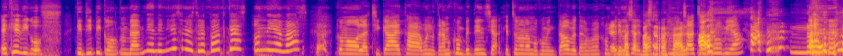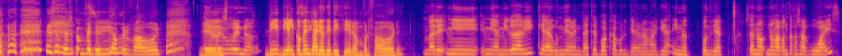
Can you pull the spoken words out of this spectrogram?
es que digo, "Uf, qué típico. En plan, bienvenidos a nuestro podcast un día más. Como la chica está, bueno, tenemos competencia, que esto no lo hemos comentado, pero tenemos te competencia vas a- de vas dos a rajar. muchachas Ah. rubias. No, eso no es competencia, por favor. Eh, Dios. bueno, Di, di el comentario que te hicieron, por favor. Vale, mi, mi amigo David, que algún día vendrá este podcast porque hay una máquina y no pondría, o sea, no, no va a contar cosas guays,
